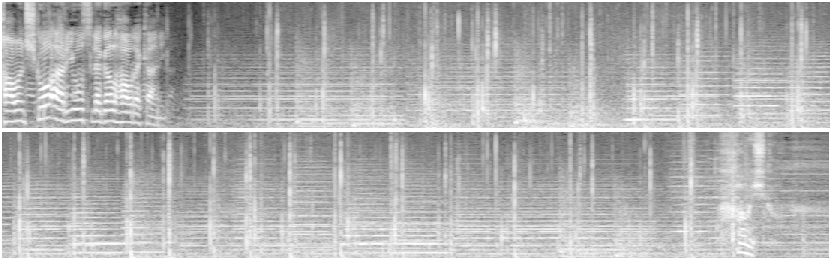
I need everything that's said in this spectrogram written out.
خاوەن شکۆ ئاریۆس لەگەڵ هاوڕێکانی.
